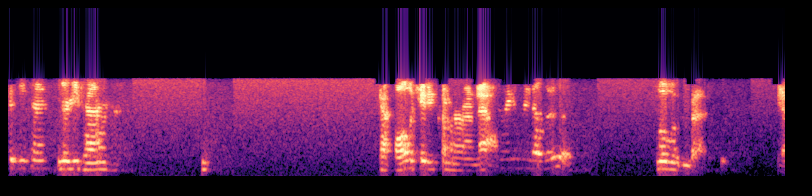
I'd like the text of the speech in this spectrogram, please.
Good time. Noogie time. Got all the kitties coming around now. Lulu. Lulu's in bed. Yeah,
